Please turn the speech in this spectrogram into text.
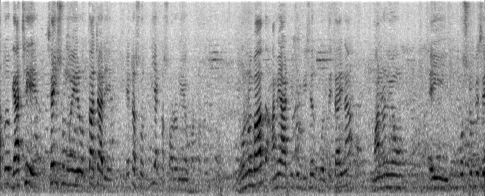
এত গেছে সেই সময়ের অত্যাচারে। এটা সত্যি একটা স্মরণীয় ঘটনা। ধন্যবাদ। আমি আর কিছু বিশেষ বলতে চাই না। মাননীয় এই পোস্ট অফিসে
